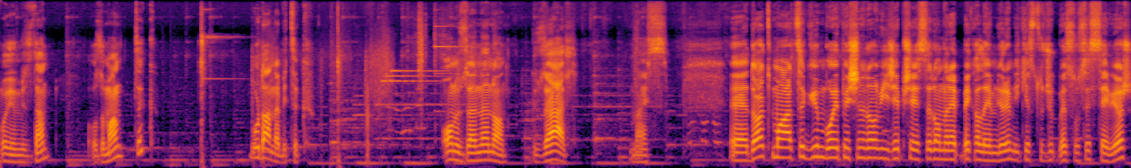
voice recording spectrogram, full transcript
Oyun bizden. O zaman tık. Buradan da bir tık. 10 üzerinden 10. Güzel. Nice. Ee, 4 Mart'ı gün boyu peşinde dolu yiyecek bir şey istedi. Onları ekmek alayım diyorum. İkisi sucuk ve sosis seviyor.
